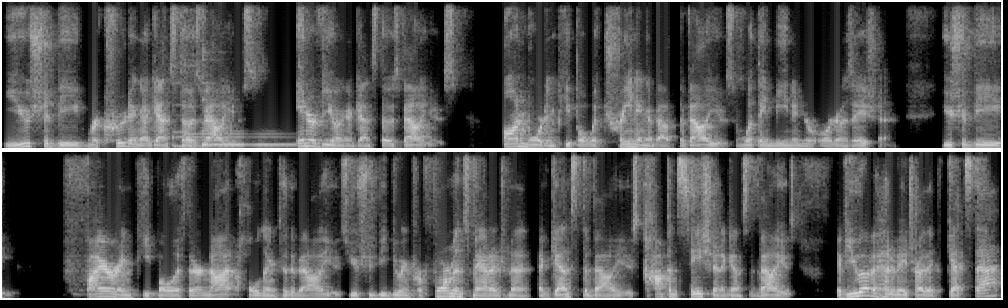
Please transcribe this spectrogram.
you should be recruiting against those values interviewing against those values, onboarding people with training about the values and what they mean in your organization. You should be firing people if they're not holding to the values. You should be doing performance management against the values, compensation against the values. If you have a head of HR that gets that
